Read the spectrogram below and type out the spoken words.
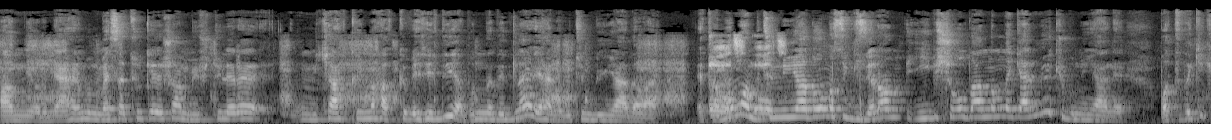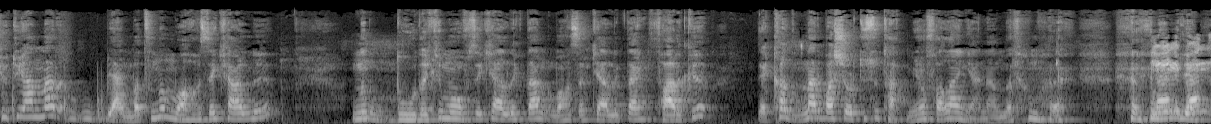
anlıyorum. Yani hani bu mesela Türkiye'de şu an müftülere nikah kıyma hakkı verildi ya. Bunu da dediler ya hani bütün dünyada var. E tamam evet, ama evet. bütün dünyada olması güzel iyi bir şey olduğu anlamına gelmiyor ki bunun yani. Batıdaki kötü yanlar yani Batı'nın muhafazakarlığı doğudaki muhafazakarlıktan muhafazakarlıktan farkı e, kadınlar başörtüsü takmıyor falan yani anladın mı? yani ben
